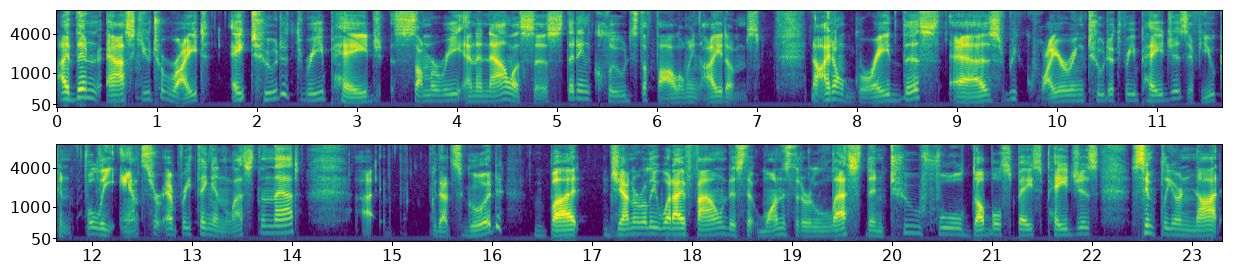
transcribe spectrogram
I then ask you to write a two to three page summary and analysis that includes the following items. Now I don't grade this as requiring two to three pages. If you can fully answer everything in less than that, uh, that's good. But generally what I've found is that ones that are less than two full double space pages simply are not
